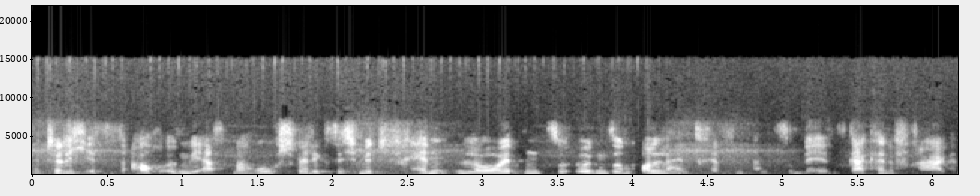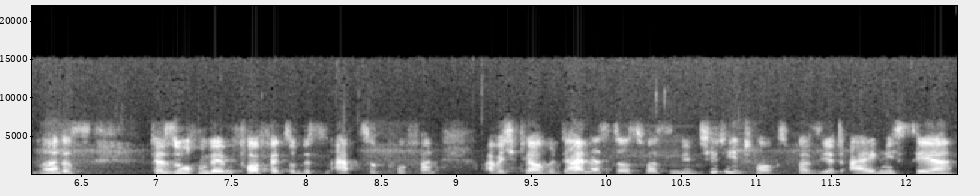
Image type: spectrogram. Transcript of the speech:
natürlich ist es auch irgendwie erstmal hochschwellig, sich mit fremden Leuten zu irgendeinem Online-Treffen anzumelden. Ist gar keine Frage. Ne? Das versuchen wir im Vorfeld so ein bisschen abzupuffern. Aber ich glaube, dann ist das, was in den Titty Talks passiert, eigentlich sehr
